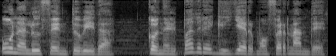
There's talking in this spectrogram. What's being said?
Una luz en tu vida con el Padre Guillermo Fernández.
